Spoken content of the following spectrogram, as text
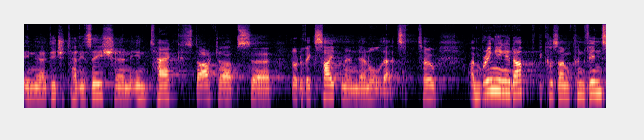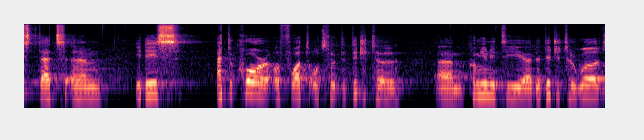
in uh, digitalization, in tech, startups, uh, a lot of excitement and all that. So I'm bringing it up because I'm convinced that um, it is at the core of what also the digital um, community, uh, the digital world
